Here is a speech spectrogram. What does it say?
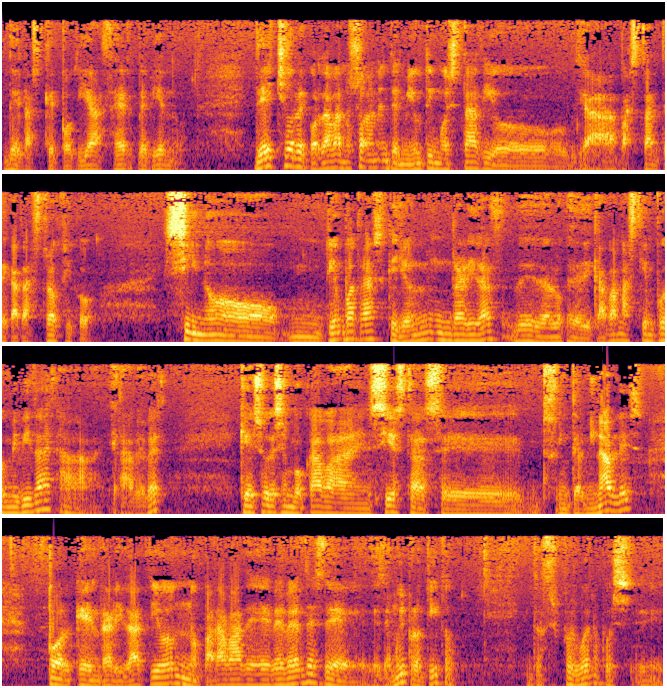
de las que podía hacer bebiendo. De hecho, recordaba no solamente en mi último estadio ya bastante catastrófico, sino un tiempo atrás que yo en realidad de lo que dedicaba más tiempo en mi vida era, era beber, que eso desembocaba en siestas eh, interminables, porque en realidad yo no paraba de beber desde, desde muy prontito. Entonces, pues bueno, pues eh,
